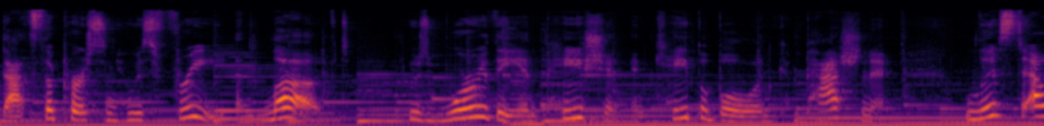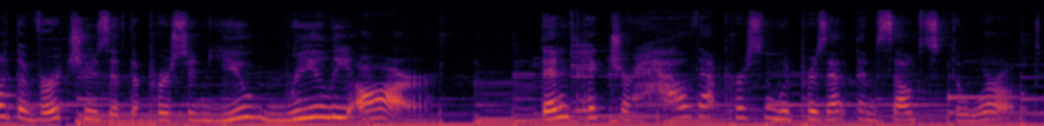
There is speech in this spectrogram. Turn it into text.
That's the person who is free and loved, who's worthy and patient and capable and compassionate. List out the virtues of the person you really are. Then picture how that person would present themselves to the world.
